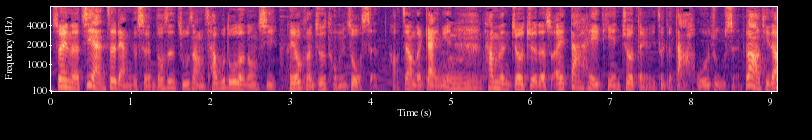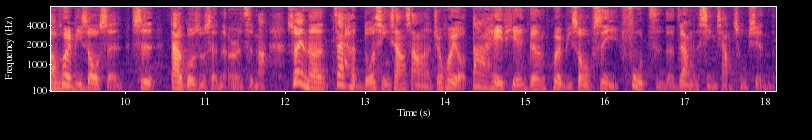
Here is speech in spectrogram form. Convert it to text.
所以呢，既然这两个神都是族长差不多的东西，很有可能就是同一座神。好，这样的概念，他们就觉得说，哎、大黑天就等于这个大国主神。刚好提到惠比寿神是大国主神的儿子嘛，所以呢，在很多形象上呢，就会有大黑天跟惠比寿是以父子的这样的形象出现的。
